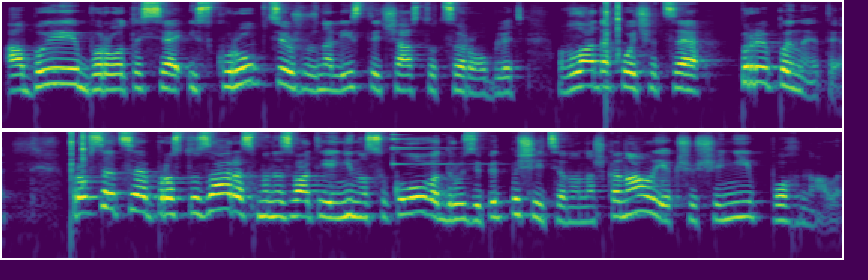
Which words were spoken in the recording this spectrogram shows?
Аби боротися із корупцією, журналісти часто це роблять. Влада хоче це припинити. Про все це просто зараз. Мене звати Яніна Соколова. Друзі, підпишіться на наш канал. Якщо ще ні, погнали.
